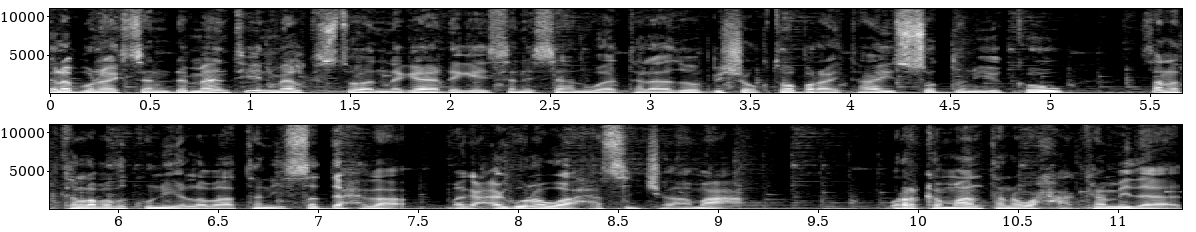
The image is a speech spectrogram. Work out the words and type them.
galab wanaagsan dhammaantiin meel kastoo aad naga dhegaysanaysaan waa talaado bisha oktoobar ay tahay soddon iyo kow sannadka labada kun iyo labaatan iyo saddexda. Magacayguna waa xasan jaamac. Wararka maantana waxaa ka mid a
